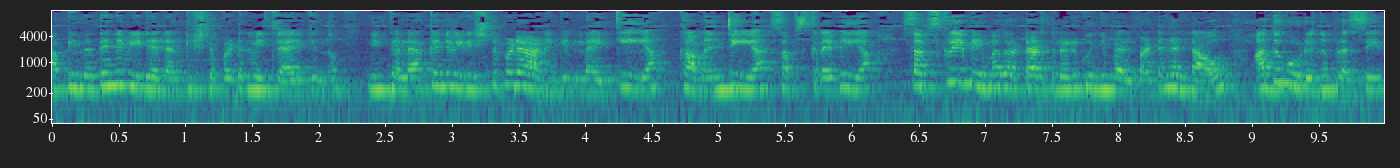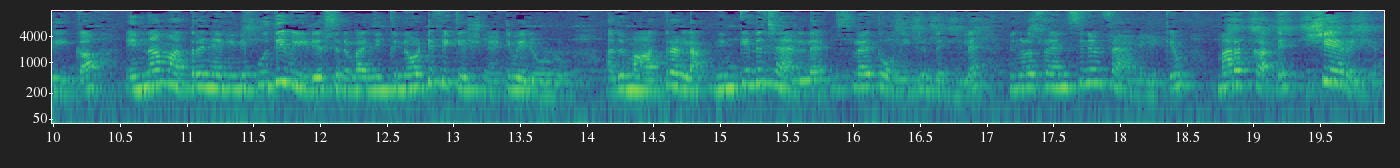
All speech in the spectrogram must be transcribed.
അപ്പൊ ഇന്നത്തെ എന്റെ വീഡിയോ എല്ലാവർക്കും ഇഷ്ടപ്പെട്ടെന്ന് വിചാരിക്കുന്നു. നിങ്ങൾക്ക് എല്ലാവർക്കും എന്റെ വീഡിയോ ഇഷ്ടപ്പെടുകയാണെങ്കിൽ ലൈക്ക് ചെയ്യുക കമന്റ് ചെയ്യുക സബ്സ്ക്രൈബ് ചെയ്യുക. സബ്സ്ക്രൈബ് ചെയ്യുമ്പോൾ തൊട്ടടുത്തുള്ള ഒരു കുഞ്ഞു ബെൽ ബട്ടൺ ഉണ്ടാവും. അതുകൂടി ഒന്ന് പ്രസ് ചെയ്തേക്കുക എന്നാൽ മാത്രമേ ഞാൻ ഇനി പുതിയ വീഡിയോസ് ഇടുമ്പോൾ നിങ്ങൾക്ക് നോട്ടിഫിക്കേഷൻ ആയിട്ട് വരുള്ളൂ. അത് മാത്രമല്ല നിങ്ങൾക്ക് എന്റെ ചാനൽ യൂസ്ഫുള്ളായി തോന്നിയിട്ടുണ്ടെങ്കിൽ നിങ്ങളുടെ ഫ്രണ്ട്സിനും ഫാമിലിക്കും മറക്കാതെ ഷെയർ ചെയ്യുക.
